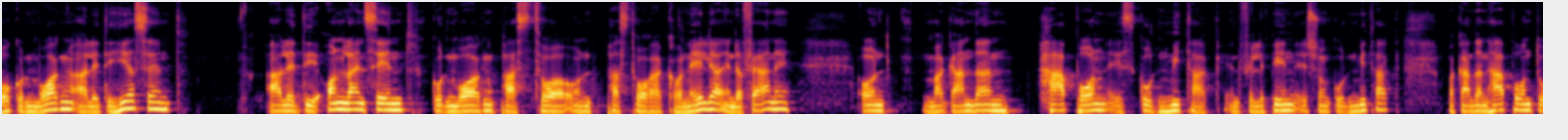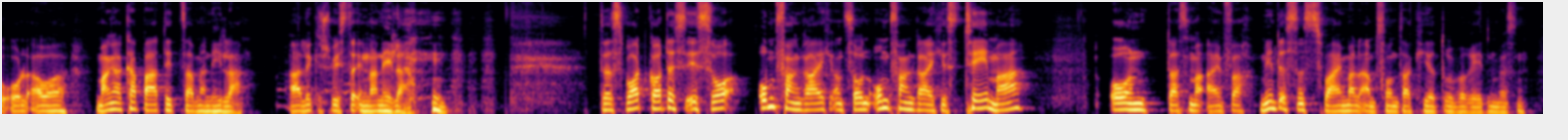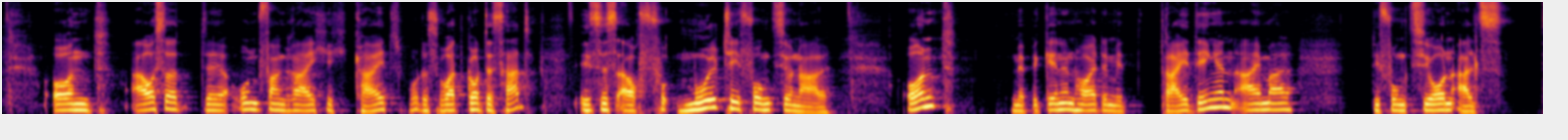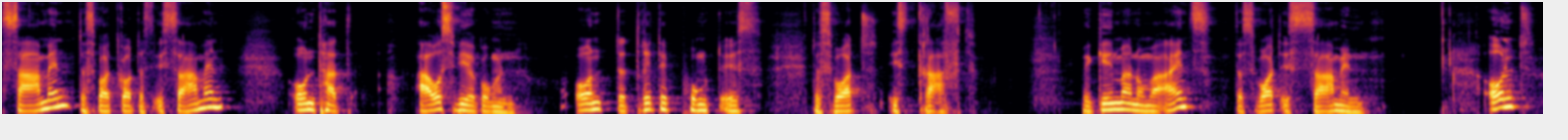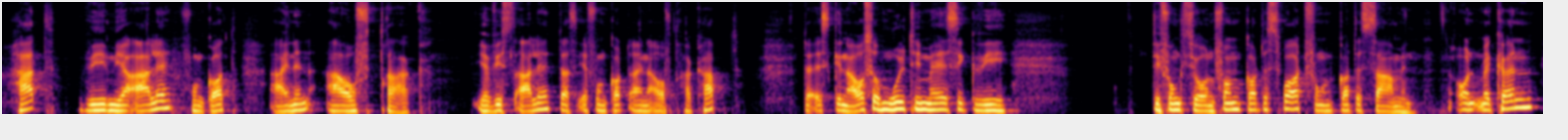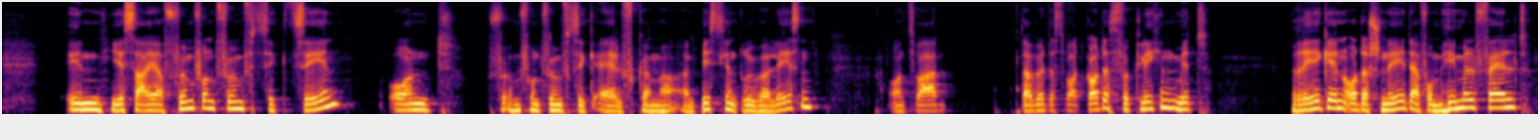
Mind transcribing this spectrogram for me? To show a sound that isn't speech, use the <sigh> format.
Oh, guten Morgen, alle, die hier sind, alle, die online sind. Guten Morgen, Pastor und Pastora Cornelia in der Ferne. Und Magandan Hapon ist guten Mittag. In Philippinen ist schon guten Mittag. Magandan Hapon to all our mga kapatid Manila. Alle Geschwister in Manila. <laughs> Das Wort Gottes ist so umfangreich und so ein umfangreiches Thema, und dass wir einfach mindestens zweimal am Sonntag hier drüber reden müssen. Und außer der Umfangreichkeit, wo das Wort Gottes hat, ist es auch multifunktional. Und wir beginnen heute mit drei Dingen. Einmal die Funktion als Samen, das Wort Gottes ist Samen und hat Auswirkungen. Und der dritte Punkt ist, das Wort ist Kraft. Beginnen wir Nummer eins. Das Wort ist Samen und hat, wie wir alle, von Gott einen Auftrag. Ihr wisst alle, dass ihr von Gott einen Auftrag habt. Der ist genauso multimäßig wie die Funktion von Gottes Wort, von Gottes Samen. Und wir können in Jesaja 55, 10 und 55, 11 können wir ein bisschen drüber lesen. Und zwar da wird das Wort Gottes verglichen mit Regen oder Schnee, der vom Himmel fällt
